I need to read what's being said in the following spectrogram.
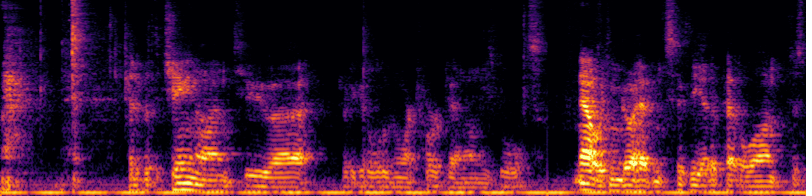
Had to put the chain on to uh, try to get a little more torque down on these bolts. Now we can go ahead and stick the other pedal on, just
